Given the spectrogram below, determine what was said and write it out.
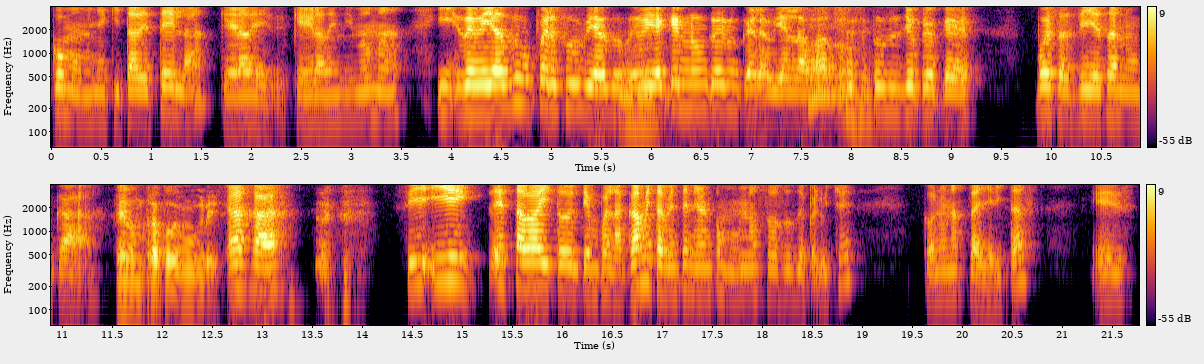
como muñequita de tela que era de, que era de mi mamá y se veía súper sucia, o sea, se veía que nunca, nunca la habían lavado. Entonces yo creo que, pues así, esa nunca, Era un trapo de mugre. Ajá. Sí, y estaba ahí todo el tiempo en la cama y también tenían como unos osos de peluche con unas playeritas. este,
